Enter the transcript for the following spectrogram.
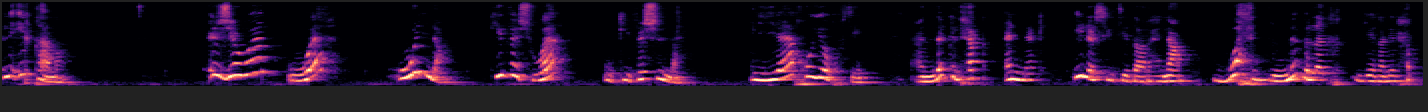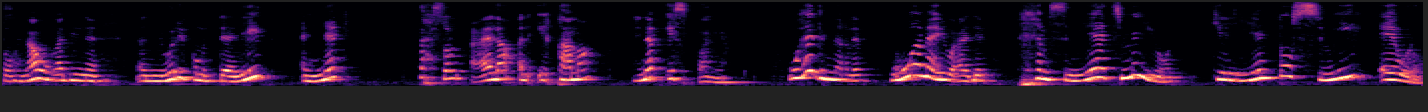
الإقامة؟ الجواب واه ولا. كيفاش واه وكيفاش لا؟ يا خويا أختي عندك الحق أنك إلا شريتي دار هنا بواحد المبلغ اللي غادي نحطوه هنا وغادي نوريكم الدليل أنك تحصل على الإقامة هنا في إسبانيا. وهذا المبلغ هو ما يعادل 500 مليون quinientos mil euro.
